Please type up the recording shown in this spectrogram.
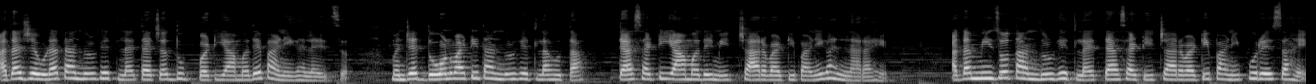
आता जेवढा तांदूळ घेतला आहे त्याच्या दुप्पट यामध्ये पाणी घालायचं. म्हणजे दोन वाटी तांदूळ घेतला होता त्यासाठी यामध्ये मी चार वाटी पाणी घालणार आहे. आता मी जो तांदूळ घेतला आहे त्यासाठी चार वाटी पाणी पुरेसं आहे.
